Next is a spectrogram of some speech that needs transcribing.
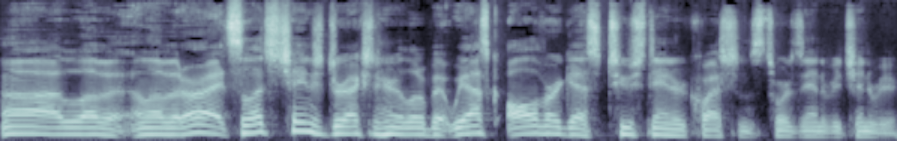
I love it. I love it. All right. So let's change direction here a little bit. We ask all of our guests two standard questions towards the end of each interview.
